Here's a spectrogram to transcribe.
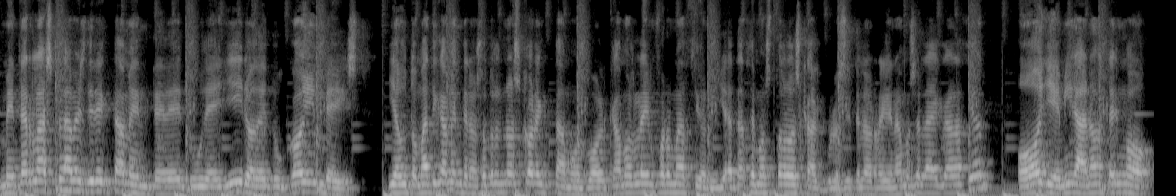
meter las claves directamente de tu de Giro, de tu Coinbase y automáticamente nosotros nos conectamos, volcamos la información y ya te hacemos todos los cálculos y te los rellenamos en la declaración. Oye, mira, no tengo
